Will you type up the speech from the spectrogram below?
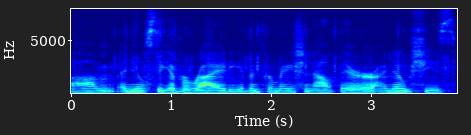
um, and you'll see a variety of information out there. I know she's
